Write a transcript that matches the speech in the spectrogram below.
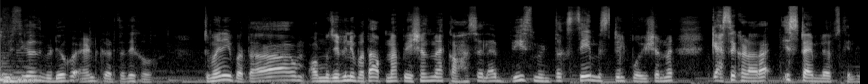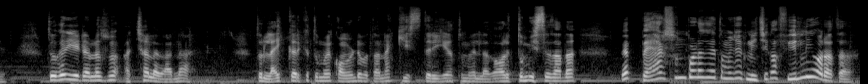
तो वीडियो को एंड करते देखो तुम्हें नहीं पता और मुझे भी नहीं पता अपना पेशेंस मैं कहाँ से लाया, बीस मिनट तक सेम स्टिल पोजिशन में कैसे खड़ा रहा इस टाइम लैप्स के लिए। तो अगर ये टाइम लैप्स तुम्हें अच्छा लगा ना तो लाइक करके तुम्हें कमेंट में बताना किस तरीके का तुम्हें लगा। और तुम इससे ज़्यादा, मैं पैर सुन पड़ गया तो मुझे नीचे का फील नहीं हो रहा था।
